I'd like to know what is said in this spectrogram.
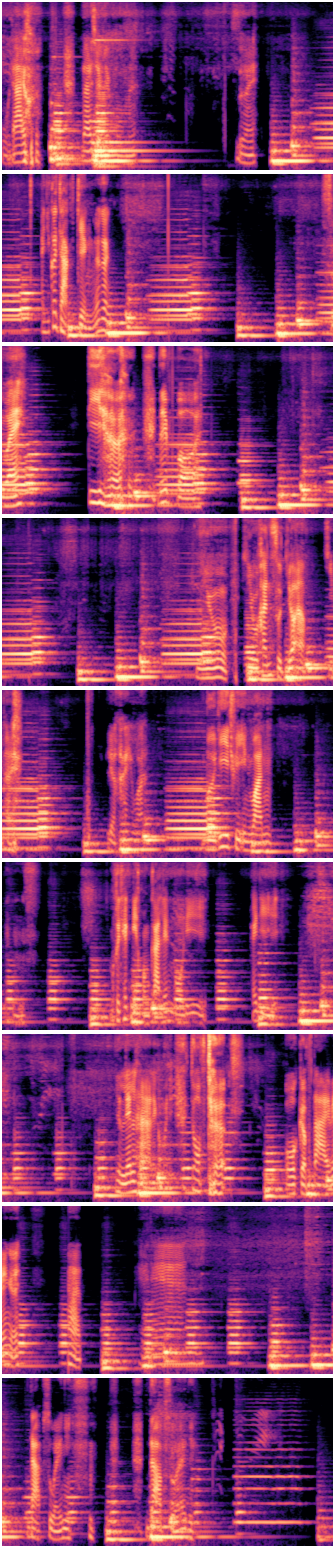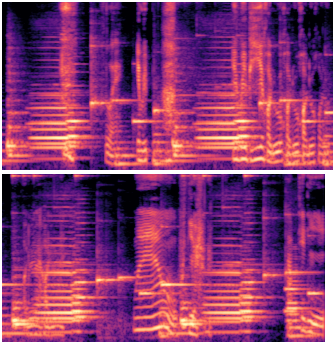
โหได้วะได้ใช่ไหมผมนะเลยอันนี้ก็ดักเก่งแล้วกัน วยดีเถอได้โปรดฮิวฮิวขั้นสุดยอดอะคิดไหนเหลือใครวะ เบอร์ดี้ทรีอินวันมันคือเทคนิคของการเล่นโบดี้ให้ดี อย่าเล่นหาอะไรกันมาเนี่ยจบเถอะ โอ้เกือบตายแม่งเลยพลาดแพ้แนดาบ สวยนี่ ดาบสวยนี่ สวย MVP MVP ขอดูขอดูขอดูขอดูขอดูหน่อยขอดูหน่อยว้าวเดี๋ยวดาบที่ดี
